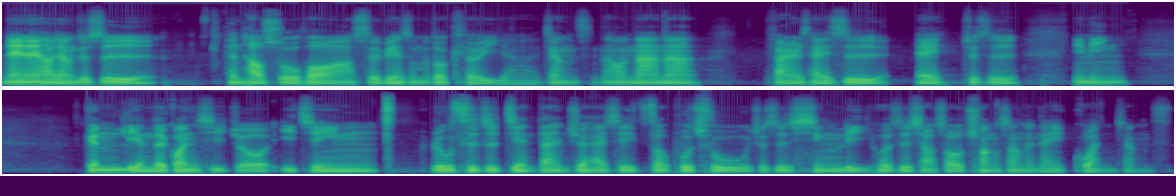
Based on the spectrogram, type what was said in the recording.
奈奈好像就是很好说话啊，随便什么都可以啊，这样子，然后娜娜。反而才是，哎、就是明明跟莲的关系就已经如此之简单，却还是走不出就是心理或者是小时候创伤的那一关这样子。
